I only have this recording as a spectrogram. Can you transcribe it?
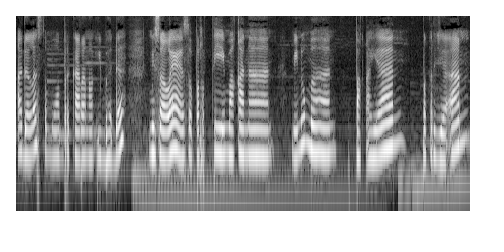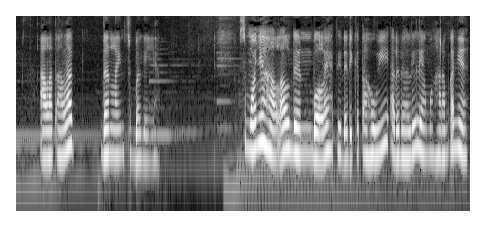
adalah semua perkara non ibadah, misalnya seperti makanan, minuman, pakaian, pekerjaan, alat-alat, dan lain sebagainya. Semuanya halal dan boleh tidak diketahui ada dalil yang mengharamkannya.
